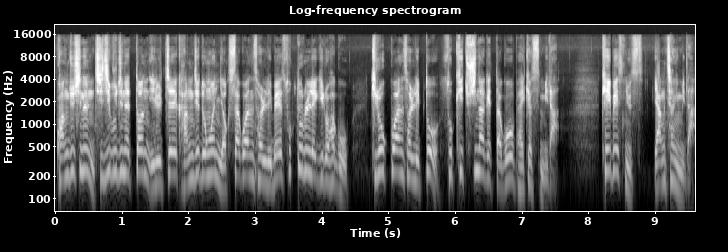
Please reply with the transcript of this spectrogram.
광주시는 지지부진했던 일제 강제동원 역사관 설립에 속도를 내기로 하고 기록관 설립도 속히 추진하겠다고 밝혔습니다. KBS 뉴스 양창입니다.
